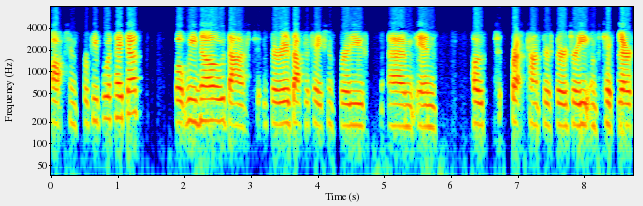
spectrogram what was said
options for people with HS. But we know that there is application for use um, in post breast cancer surgery in particular.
